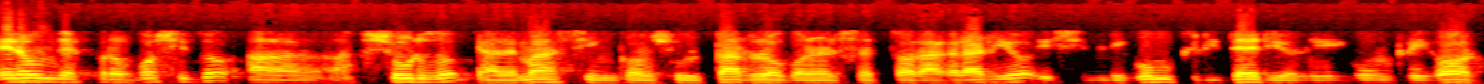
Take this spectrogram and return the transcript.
era un despropósito absurdo, y además sin consultarlo con el sector agrario y sin ningún criterio, ningún rigor.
